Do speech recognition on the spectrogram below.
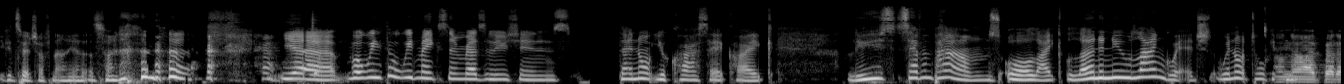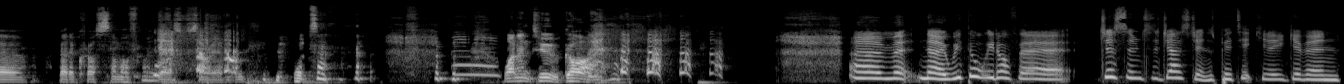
You can switch off now. Yeah, that's fine. yeah. Well, we thought we'd make some resolutions. They're not your classic, like lose seven pounds or like learn a new language. We're not talking. Oh no, I'd better better cross some of my list. Sorry, everyone. Oops. One and two, gone. um, no, we thought we'd offer just some suggestions, particularly given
